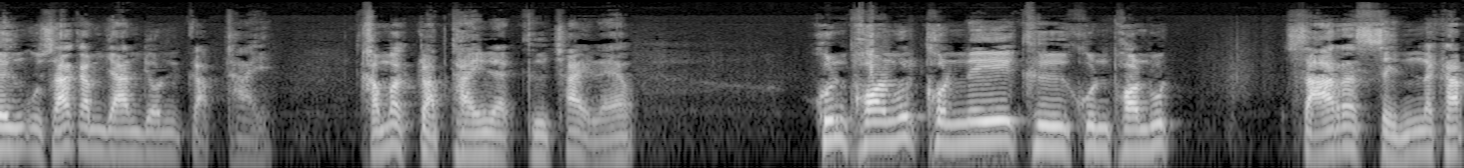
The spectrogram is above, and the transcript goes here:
ดึงอุตสาหกรรมยานยนต์กลับไทยคำว่ากลับไทยเนี่ยคือใช่แล้ว คุณพรวุฒิคนนี้คือคุณพรวุฒิสารสินนะครับ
